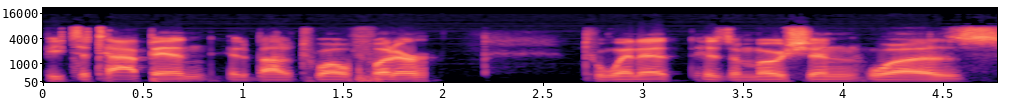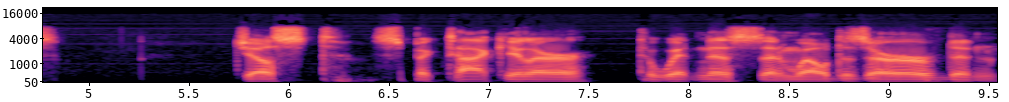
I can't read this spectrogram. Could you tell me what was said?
Beats a tap in, hit about a 12 footer to win it. His emotion was just spectacular to witness and well deserved. And,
